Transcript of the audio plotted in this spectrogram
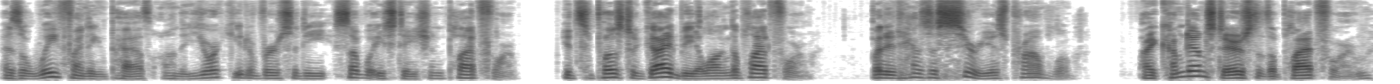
as a wayfinding path on the York University subway station platform. It's supposed to guide me along the platform but it has a serious problem. I come downstairs to the platform.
